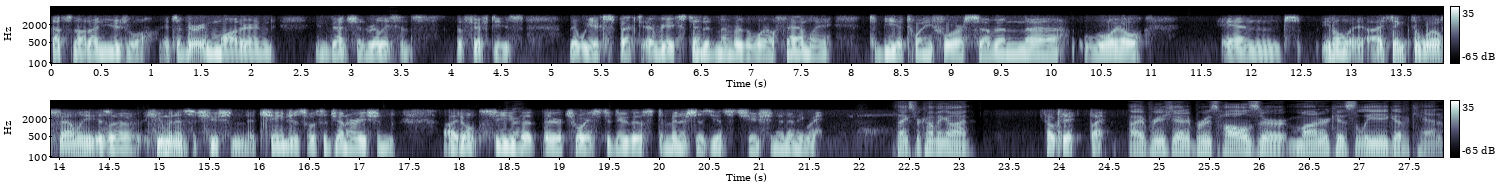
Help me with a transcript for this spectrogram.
that's not unusual. It's a very modern invention, really, since the 50s, that we expect every extended member of the royal family to be a 24 7 uh, royal. And, you know, I think the royal family is a human institution. It changes with the generation. I don't see Right. that their choice to do this diminishes the institution in any way. Thanks for coming on. Okay, bye. I appreciate it. Bruce Halser, Monarchist League of Canada.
